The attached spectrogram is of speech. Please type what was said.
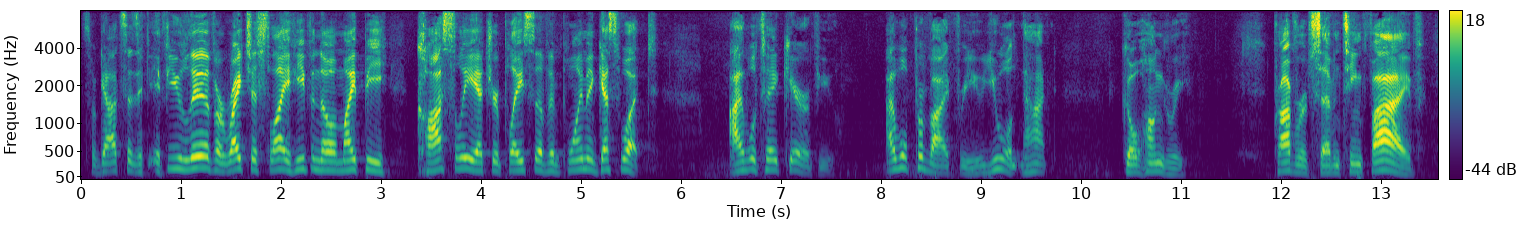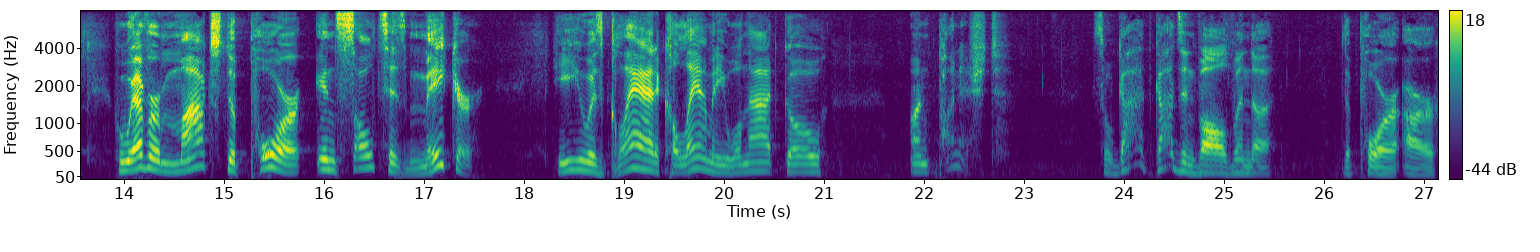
So God says if, if you live a righteous life, even though it might be costly at your place of employment, guess what? I will take care of you. I will provide for you. You will not go hungry. Proverbs 17:5 Whoever mocks the poor insults his maker. He who is glad at calamity will not go unpunished. So God God's involved when the the poor are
